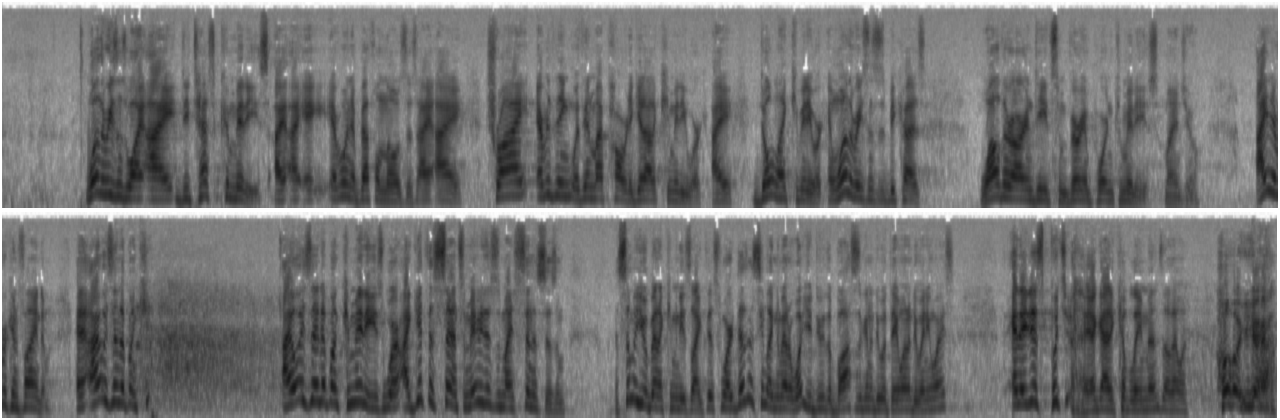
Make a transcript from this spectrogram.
One of the reasons why I detest committees, I, I, everyone at Bethel knows this. I, I try everything within my power to get out of committee work. I don't like committee work. And one of the reasons is because while there are indeed some very important committees, mind you, I never can find them. And I always end up on. I always end up on committees where I get the sense, and maybe this is my cynicism, and some of you have been on committees like this where it doesn't seem like no matter what you do, the boss is going to do what they want to do anyways. And they just put you. I got a couple amens on that one. Oh, yeah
